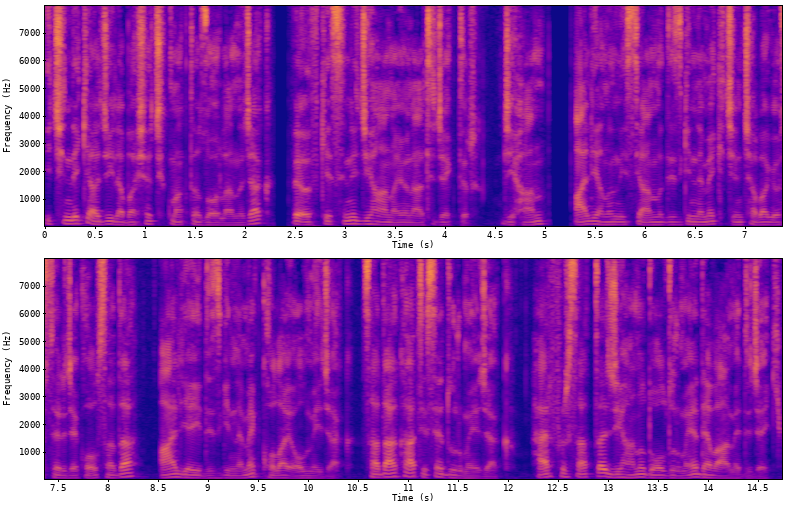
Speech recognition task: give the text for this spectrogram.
içindeki acıyla başa çıkmakta zorlanacak ve öfkesini Cihan'a yöneltecektir. Cihan, Alya'nın isyanını dizginlemek için çaba gösterecek olsa da Alya'yı dizginlemek kolay olmayacak. Sadakat ise durmayacak. Her fırsatta Cihan'ı doldurmaya devam edecek.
